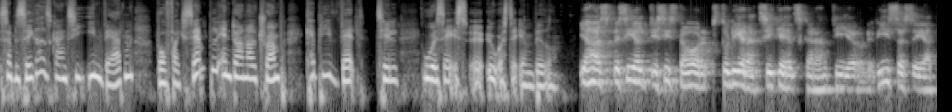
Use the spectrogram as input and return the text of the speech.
som en sikkerhedsgaranti i en verden, hvor for eksempel en Donald Trump kan blive valgt til USA's øh, øverste embede. Jag har speciellt de sista år studerat säkerhetsgarantier och det visar sig att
